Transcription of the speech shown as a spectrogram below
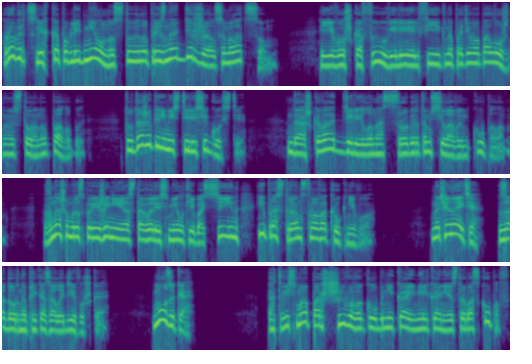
Роберт слегка побледнел, но, стоило признать, держался молодцом. Его шкафы увели эльфиек на противоположную сторону палубы. Туда же переместились и гости. Дашкова отделила нас с Робертом силовым куполом. В нашем распоряжении оставались мелкий бассейн и пространство вокруг него. «Начинайте!» — задорно приказала девушка. «Музыка!» От весьма паршивого клубника и мелькания стробоскопов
